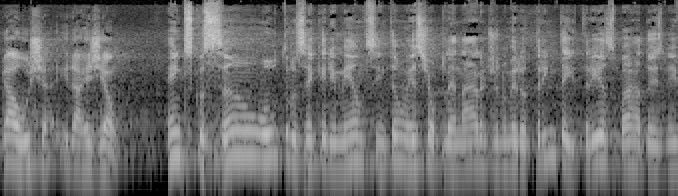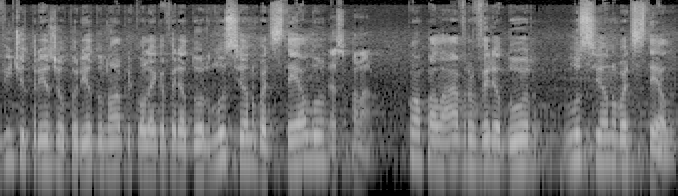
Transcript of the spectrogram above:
gaúcha e da região. Em discussão, outros requerimentos, então, este é o plenário de número 33, barra 2023, de autoria do nobre colega vereador Luciano Batistello. Essa palavra. Com a palavra, o vereador Luciano Batistello.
